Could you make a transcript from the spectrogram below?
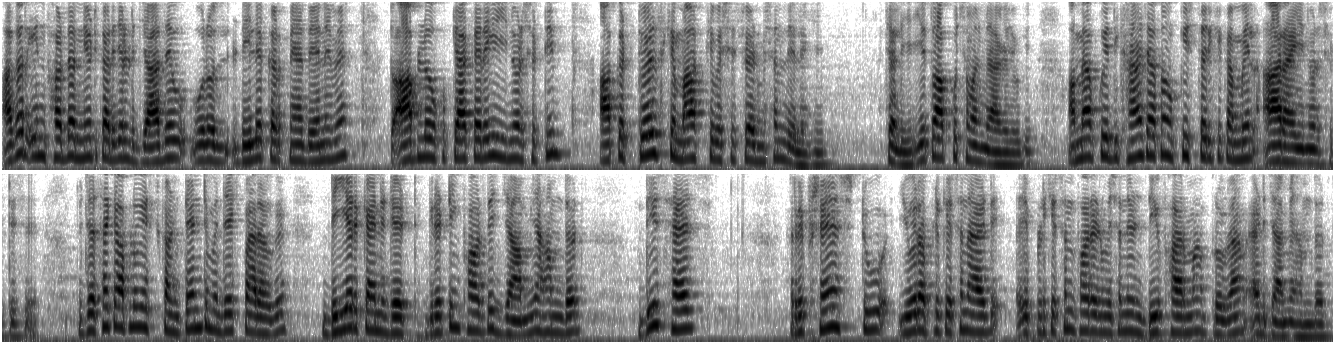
अगर इन फर्दर नीट का रिज़ल्ट ज़्यादा वो लोग डिले करते हैं देने में तो आप लोगों को क्या करेगी यूनिवर्सिटी? आपके ट्वेल्थ के मार्क्स के बेसिस पे एडमिशन ले लेगी। चलिए, ये तो आपको समझ में आ गई होगी। अब मैं आपको ये दिखाना चाहता हूँ किस तरीके का मेल आ रहा है यूनिवर्सिटी से। तो जैसा कि आप लोग इस कंटेंट में देख पा रहे होगे dear candidate greeting for the Jamia Hamdard this has reference to your application application for admission in D pharma programme at Jamia Hamdard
